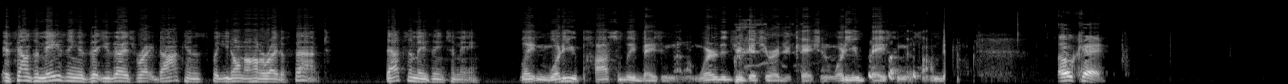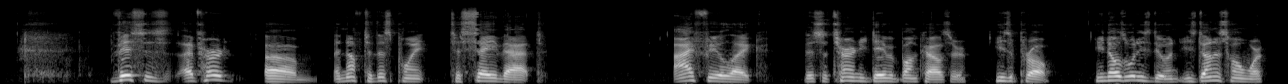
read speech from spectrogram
it sounds amazing is that you guys write documents, but you don't know how to write a fact. That's amazing to me. Leighton, what are you possibly basing that on? Where did you get your education? What are you basing this on? Okay. This is, I've heard um, enough to this point to say that I feel like this attorney, David Bunkhauser, he's a pro. He knows what he's doing, he's done his homework.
